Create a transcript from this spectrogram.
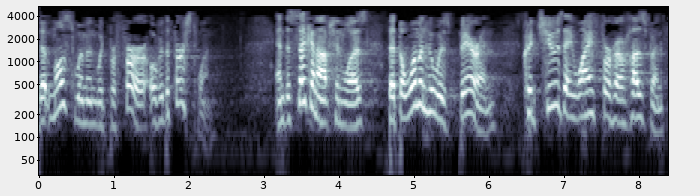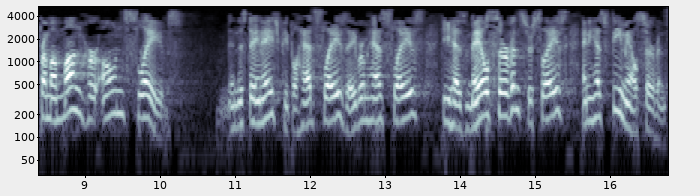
that most women would prefer over the first one. And the second option was that the woman who was barren could choose a wife for her husband from among her own slaves. in this day and age, people had slaves. Abram has slaves. He has male servants or slaves, and he has female servants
